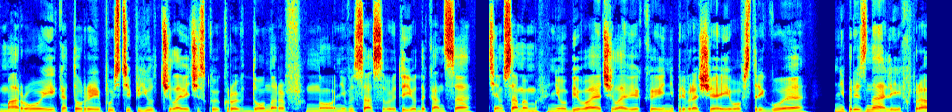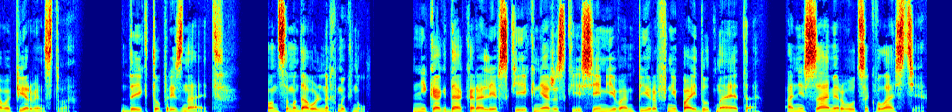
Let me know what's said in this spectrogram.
морои, которые пусть и пьют человеческую кровь доноров, но не высасывают ее до конца, тем самым не убивая человека и не превращая его в стригоя, не признали их право первенства. Да и кто признает? Он самодовольно хмыкнул. Никогда королевские и княжеские семьи вампиров не пойдут на это. Они сами рвутся к власти.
